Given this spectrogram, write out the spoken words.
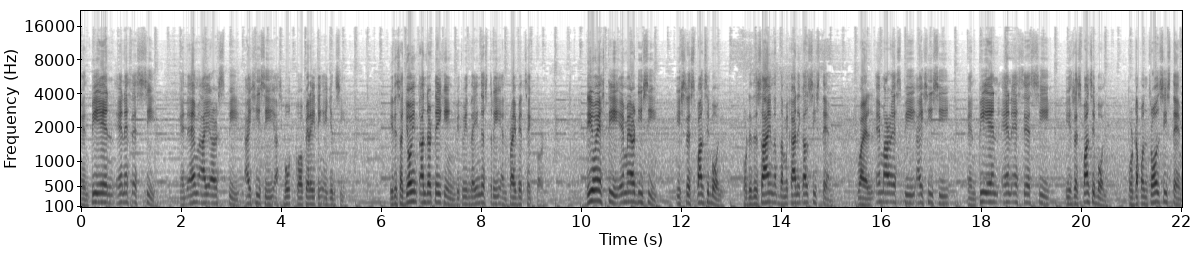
and PN NSSC and MIRSP ICC as both cooperating agency. It is a joint undertaking between the industry and private sector. DOST MIRDC is responsible for the design of the mechanical system while MRSP ICC and PN NSSC is responsible for the control system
